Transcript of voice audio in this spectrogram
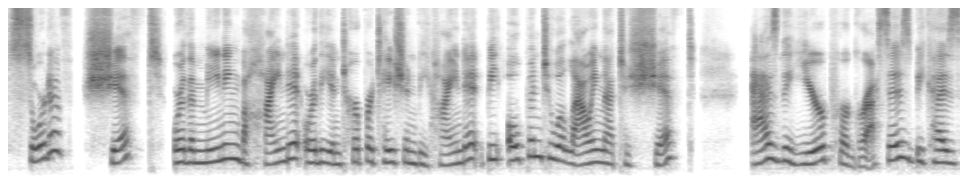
sort of shift or the meaning behind it or the interpretation behind it, be open to allowing that to shift as the year progresses. Because,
